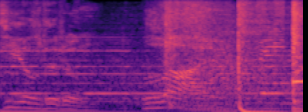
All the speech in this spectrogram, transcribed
Murat Yıldırım Live.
